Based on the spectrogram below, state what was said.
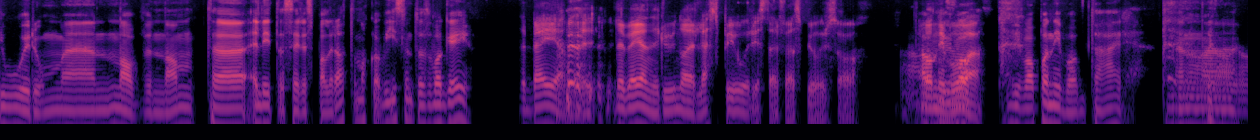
gjorde om uh, navnene til eliteseriespillere til noe vi syntes var gøy. Det ble en, det ble en Runar Lesbejord i stedet for Espejord, så det vi nivået. var, vi var på nivået der. Men Ja, eh, ja.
